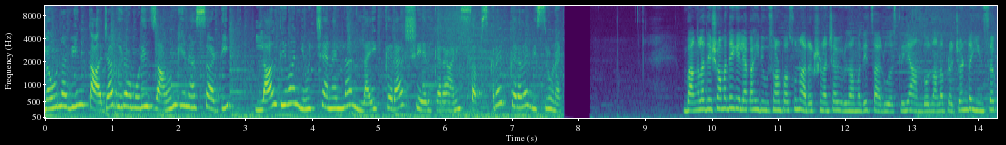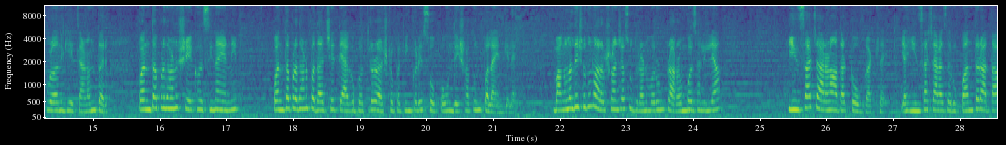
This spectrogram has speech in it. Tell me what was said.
नवनवीन ताज्या घडामोडी जाणून घेण्यासाठी लाल दिवा न्यूज चॅनलला लाईक करा शेअर करा आणि सबस्क्राईब करायला विसरू नका. बांगलादेशामध्ये गेल्या काही दिवसांपासून आरक्षणाच्या विरोधामध्ये चालू असलेल्या आंदोलनाला प्रचंड हिंसक वळण घेतल्यानंतर पंतप्रधान शेख हसीना यांनी पंतप्रधान पदाचे त्यागपत्र राष्ट्रपतींकडे सोपवून देशातून पलायन केलंय. बांगलादेशातून आरक्षणाच्या सूत्रांवरून प्रारंभ झालेल्या हिंसाचारानं आता टोक गाठलाय. या हिंसाचाराचं रूपांतर आता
